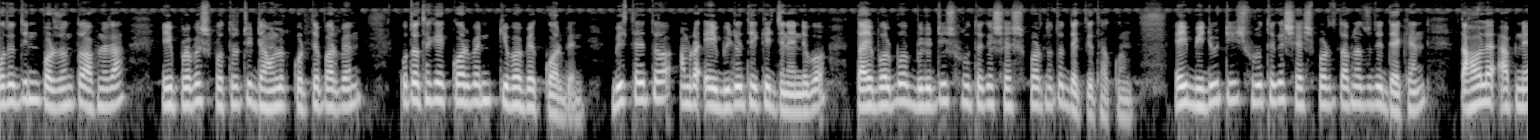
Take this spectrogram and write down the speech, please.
কতদিন পর্যন্ত আপনারা এই প্রবেশপত্রটি ডাউনলোড করতে পারবেন, কোথা থেকে করবেন, কীভাবে করবেন, বিস্তারিত আমরা এই ভিডিও থেকে জেনে নেব। তাই বলব, ভিডিওটি শুরু থেকে শেষ পর্যন্ত দেখতে থাকুন। এই ভিডিওটি শুরু থেকে শেষ পর্যন্ত আপনারা যদি দেখেন, তাহলে আপনি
